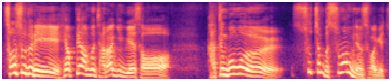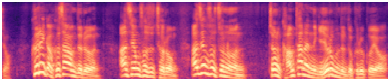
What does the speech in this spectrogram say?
선수들이 헤어핀 한번 잘하기 위해서 같은 공을 수천 번, 수만 번 연습하겠죠. 그러니까 그 사람들은 안세영 선수처럼, 안세영 선수는 저는 감탄하는 게 여러분들도 그럴 거예요.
